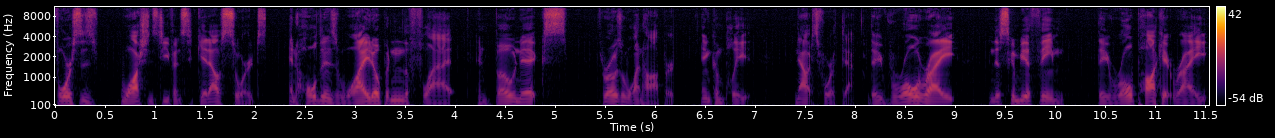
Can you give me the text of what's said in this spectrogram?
forces Washington's defense to get out of sorts, and Holden is wide open in the flat, and Bo Nix throws a one hopper, incomplete. Now it's fourth down. They roll right, and this is gonna be a theme. They roll pocket right,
